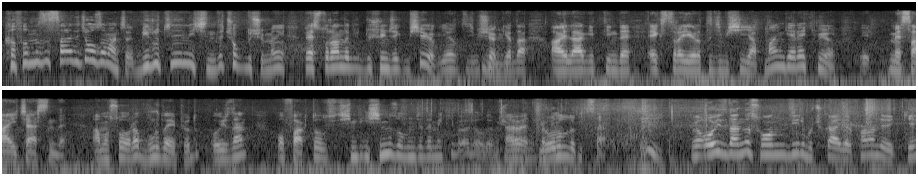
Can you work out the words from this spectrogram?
kafamızı sadece o zaman çalışıyorduk. Bir rutinin içinde çok düşünme. Hani restoranda bir düşünecek bir şey yok. Yaratıcı bir şey yok. Ya da Aylığa gittiğinde ekstra yaratıcı bir şey yapman gerekmiyor e, mesai içerisinde. Ama sonra burada yapıyorduk. O yüzden o farklı oluştu. Şimdi işimiz olunca demek ki böyle oluyormuş. Evet, Ben- yorulduk. Ve o yüzden de son bir buçuk aydır falan dedik ki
